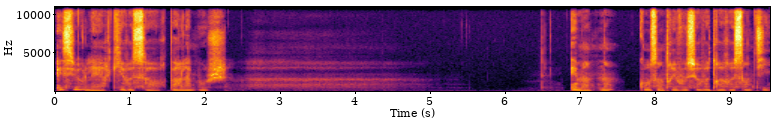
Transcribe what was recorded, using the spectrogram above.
et sur l'air qui ressort par la bouche. Et maintenant, concentrez-vous sur votre ressenti.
